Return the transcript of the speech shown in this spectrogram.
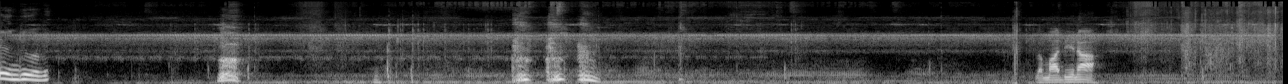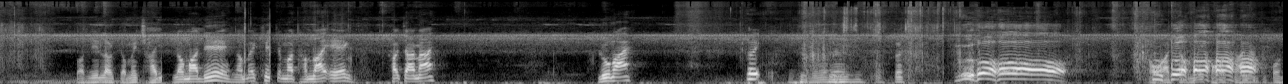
ตื่นอยู่อะพี่เรามาดีนะ ตอนนี้เราจะไม่ใช้ เรามาดี เราไม่คิดจะมาทำร้ายเอง เข้าใจไหม รู้ไหม เฮ้ย เขาอาจจะไม่พอใจนะทุกคน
